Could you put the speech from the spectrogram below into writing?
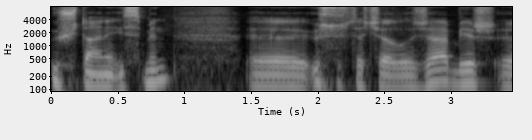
üç tane ismin e, üst üste çalınacağı bir e,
